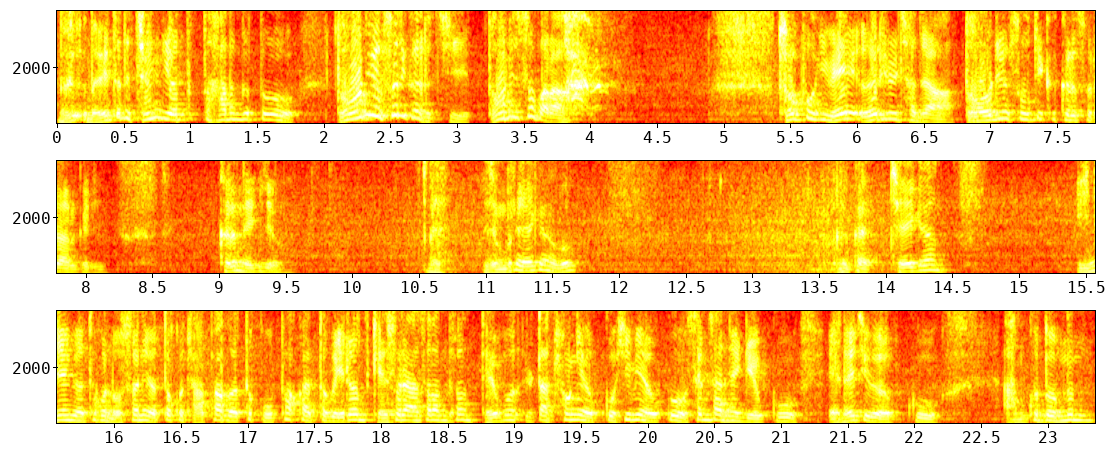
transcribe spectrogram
너희들은 정리 어떻다 하는 것도 돈이 없으니까 그렇지. 돈 있어봐라. 족복이 왜 의리를 찾냐? 돈이 없으니까 그런 소리 하는 거지. 그런 얘기죠. 네, 이 정도로 얘기하고. 그러니까 제 얘기는 이념이 어떻고 노선이 어떻고 좌파가 어떻고 우파가 어떻고 이런 개소리 하는 사람들은 대부분 일단 총이 없고 힘이 없고 생산력이 없고 에너지가 없고 아무것도 없는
